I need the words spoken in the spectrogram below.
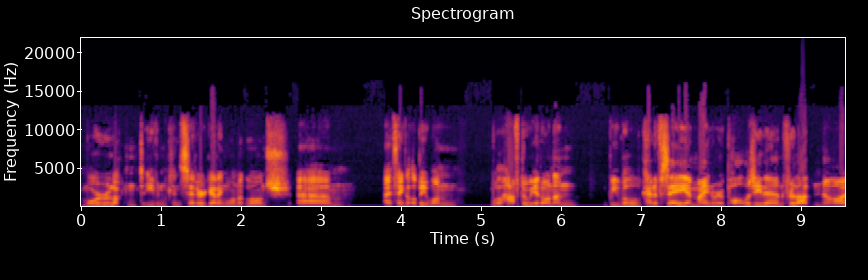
more reluctant to even consider getting one at launch. Um, I think it'll be one we'll have to wait on, and we will kind of say a minor apology then for that now,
